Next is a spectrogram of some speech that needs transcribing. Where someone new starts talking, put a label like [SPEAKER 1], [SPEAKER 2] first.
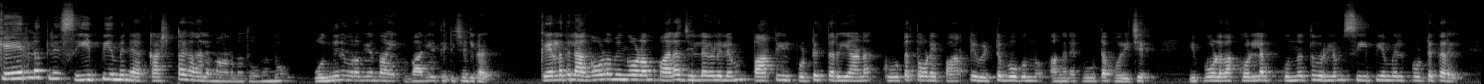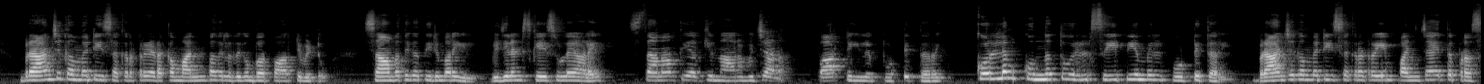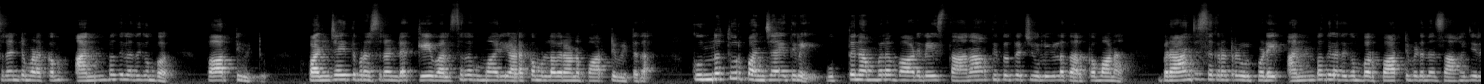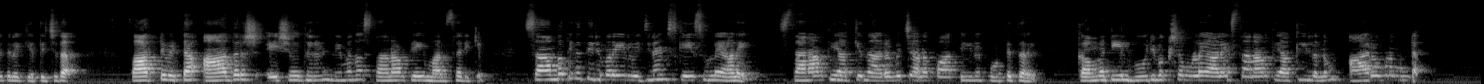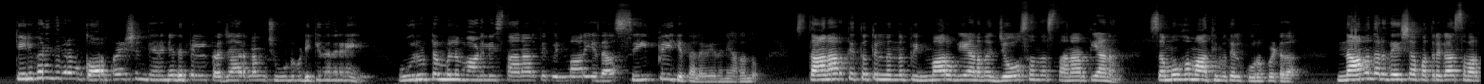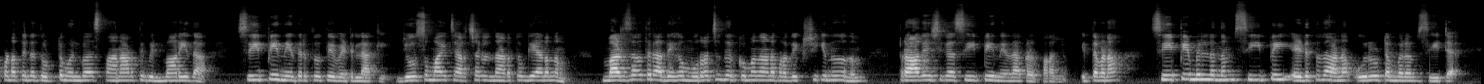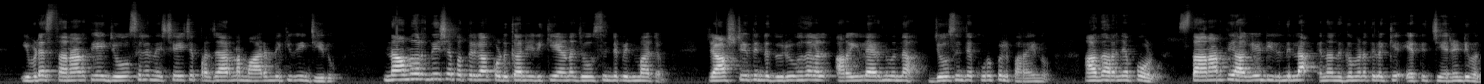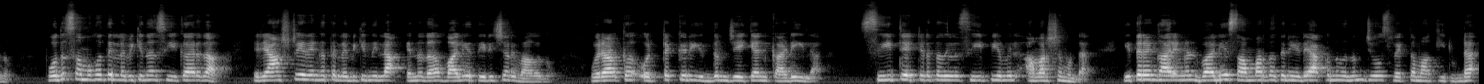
[SPEAKER 1] കേരളത്തിലെ C P എമ്മിന് കഷ്ടകാലമാണെന്ന് തോന്നുന്നു. ഒന്നിനു പുറകെന്നായി വലിയ തിരിച്ചടികൾ കേരളത്തിൽ അങ്ങോളം ഇങ്ങോളം പല ജില്ലകളിലും പാർട്ടിയിൽ പൊട്ടിത്തെറിയാണ്. കൂട്ടത്തോടെ പാർട്ടി വിട്ടുപോകുന്നു. അങ്ങനെ കൂട്ടപ്പൊരിച്ചിൽ ഇപ്പോൾ അതാ കൊല്ലം കുന്നത്തൂരിലും സി പി എമ്മിൽ പൊട്ടിത്തെറി. ബ്രാഞ്ച് കമ്മിറ്റി സെക്രട്ടറി അടക്കം അൻപതിലധികം പേർ പാർട്ടി വിട്ടു. സാമ്പത്തിക തിരിമറിയിൽ വിജിലൻസ് കേസുള്ളയാളെ സ്ഥാനാർത്ഥിയാക്കിയെന്ന് ആരോപിച്ചാണ് പാർട്ടിയിലെ പൊട്ടിത്തെറി. കൊല്ലം കുന്നത്തൂരിൽ സി പി എമ്മിൽ പൊട്ടിത്തെറി. ബ്രാഞ്ച് കമ്മിറ്റി സെക്രട്ടറിയും പഞ്ചായത്ത് പ്രസിഡന്റുമടക്കം അൻപതിലധികം പേർ പാർട്ടി വിട്ടു. പഞ്ചായത്ത് പ്രസിഡന്റ് കെ വത്സലകുമാരി അടക്കമുള്ളവരാണ് പാർട്ടി വിട്ടത്. കുന്നത്തൂർ പഞ്ചായത്തിലെ പുത്തനമ്പലം വാർഡിലെ സ്ഥാനാർത്ഥിത്വത്തെ ചൊല്ലിയുള്ള തർക്കമാണ് ബ്രാഞ്ച് സെക്രട്ടറി ഉൾപ്പെടെ അൻപതിലധികം പേർ പാർട്ടി വിടുന്ന സാഹചര്യത്തിലേക്ക് എത്തിച്ചത്. പാർട്ടി വിട്ട ആദർശ് യശോധരൻ വിമത സ്ഥാനാർത്ഥിയായി മത്സരിക്കും. സാമ്പത്തിക തിരിമറിയിൽ വിജിലൻസ് കേസുള്ളയാളെ സ്ഥാനാർത്ഥിയാക്കിയെന്ന് ആരോപിച്ചാണ് പാർട്ടിയിലെ പൊട്ടിത്തെറി. കമ്മിറ്റിയിൽ ഭൂരിപക്ഷമുള്ളയാളെ സ്ഥാനാർത്ഥിയാക്കിയില്ലെന്നും ആരോപണമുണ്ട്. തിരുവനന്തപുരം കോർപ്പറേഷൻ തെരഞ്ഞെടുപ്പിൽ പ്രചാരണം ചൂടുപിടിക്കുന്നതിനിടെ ഊരുട്ടമ്പലം വാർഡിലെ സ്ഥാനാർത്ഥി പിന്മാറിയത് സി പി ഐക്ക് തലവേദനയാകുന്നു സ്ഥാനാർത്ഥിത്വത്തിൽ നിന്ന് പിന്മാറുകയാണെന്ന് ജോസ് എന്ന സ്ഥാനാർത്ഥിയാണ് സമൂഹ മാധ്യമത്തിൽ കുറിപ്പിട്ടത്. നാമനിർദ്ദേശ പത്രിക സമർപ്പണത്തിന്റെ തൊട്ടു മുൻപ് സ്ഥാനാർത്ഥി പിന്മാറിയത് സി പി നേതൃത്വത്തെ വെട്ടിലാക്കി. ജോസുമായി ചർച്ചകൾ നടത്തുകയാണെന്നും മത്സരത്തിൽ അദ്ദേഹം ഉറച്ചു നിൽക്കുമെന്നാണ് പ്രതീക്ഷിക്കുന്നതെന്നും പ്രാദേശിക സി പി നേതാക്കൾ പറഞ്ഞു. ഇത്തവണ സി പി എമ്മിൽ നിന്നും സി പി എടുത്തതാണ് ഉരുട്ടമ്പലം സീറ്റ്. ഇവിടെ സ്ഥാനാർത്ഥിയായി ജോസിനെ നിശ്ചയിച്ച് പ്രചാരണം ആരംഭിക്കുകയും ചെയ്തു. നാമനിർദ്ദേശ പത്രിക കൊടുക്കാനിരിക്കെയാണ് ജോസിന്റെ പിന്മാറ്റം. രാഷ്ട്രീയത്തിന്റെ ദുരൂഹതകൾ അറിയില്ലായിരുന്നുവെന്ന് ജോസിന്റെ കുറിപ്പിൽ പറയുന്നു. അതറിഞ്ഞപ്പോൾ സ്ഥാനാർത്ഥിയാകേണ്ടിയിരുന്നില്ല എന്ന നിഗമനത്തിലേക്ക് എത്തിച്ചേരേണ്ടി വന്നു. പൊതുസമൂഹത്തിൽ ലഭിക്കുന്ന സ്വീകാര്യത രാഷ്ട്രീയ രംഗത്ത് ലഭിക്കുന്നില്ല എന്നത് വലിയ തിരിച്ചറിവാകുന്നു. ഒരാൾക്ക് ഒറ്റയ്ക്കൊരു യുദ്ധം ജയിക്കാൻ കഴിയില്ല. സീറ്റ് ഏറ്റെടുത്തതിൽ സി പി എമ്മിൽ അമർഷമുണ്ട്. ഇത്തരം കാര്യങ്ങൾ വലിയ സമ്മർദ്ദത്തിന് ഇടയാക്കുന്നുവെന്നും ജോസ് വ്യക്തമാക്കിയിട്ടുണ്ട്.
